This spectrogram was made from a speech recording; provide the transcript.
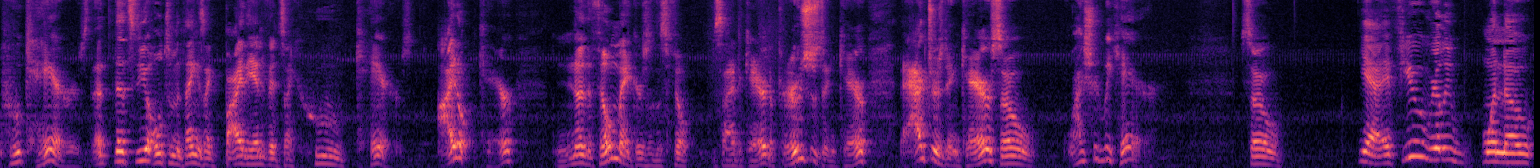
who cares? That that's the ultimate thing. Is like by the end of it, it's like, who cares? I don't care. None of the filmmakers of this film decided to care. The producers didn't care. The actors didn't care. So why should we care? So yeah, if you really want to know,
